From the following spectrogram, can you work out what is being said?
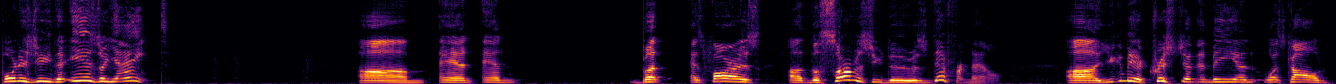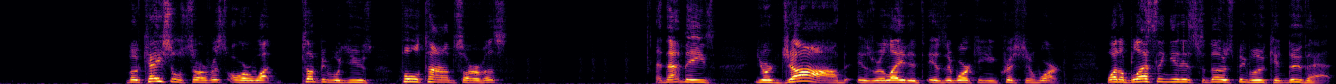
Point is, you either is or you ain't. Um, and and but as far as uh, the service you do is different now. Uh, you can be a Christian and be in what's called vocational service, or what some people use full time service, and that means your job is related is working in Christian work. What a blessing it is to those people who can do that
